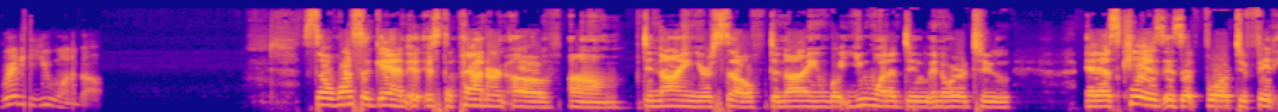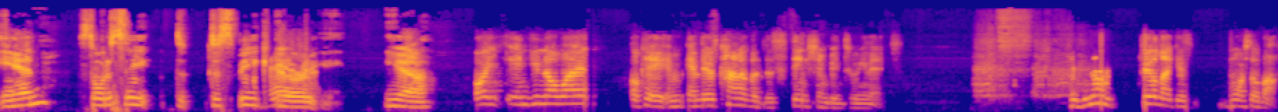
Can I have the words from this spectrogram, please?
Where do you want to go? So once again, it, it's the pattern of um, denying yourself, denying what you want to do in order to. And as kids, is it for to fit in, so to speak, to, to speak, or yeah? Or and you know what? Okay, and, and there's kind of a distinction between it. You don't feel like it's more so about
